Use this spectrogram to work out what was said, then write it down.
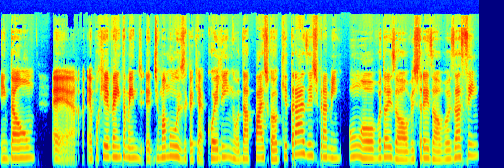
Então, é, é porque vem também de, de uma música que é Coelhinho da Páscoa, que trazes para mim um ovo, dois ovos, três ovos, assim.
